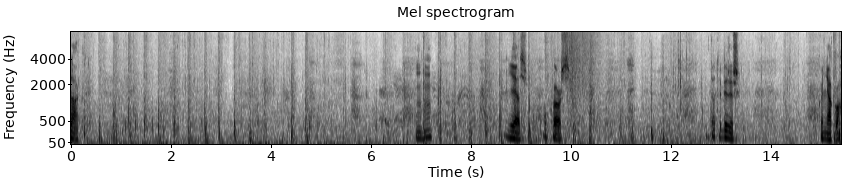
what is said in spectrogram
Так. Угу. Yes, of course. Куда ти біжиш? Коняко.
